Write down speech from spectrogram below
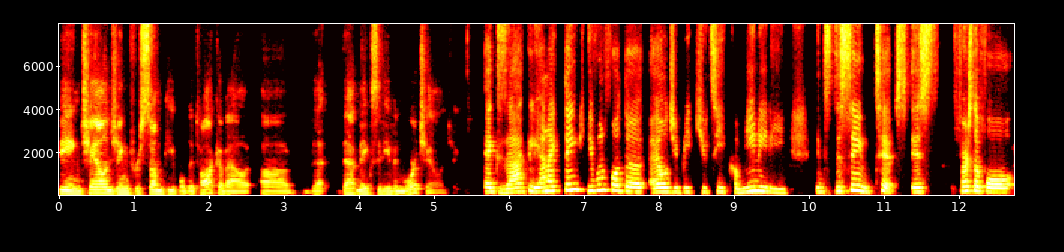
being challenging for some people to talk about. Uh, that that makes it even more challenging. Exactly. And I think even for the LGBTQ community, it's the same tips. Is first of all,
